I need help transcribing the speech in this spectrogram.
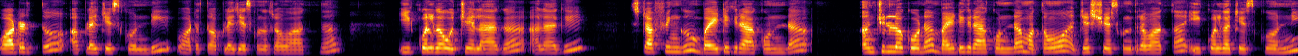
వాటర్తో అప్లై చేసుకోండి. వాటర్తో అప్లై చేసుకున్న తర్వాత ఈక్వల్గా వచ్చేలాగా అలాగే స్టఫింగ్ బయటికి రాకుండా అంచుల్లో కూడా బయటికి రాకుండా మొత్తం అడ్జస్ట్ చేసుకున్న తర్వాత ఈక్వల్గా చేసుకొని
